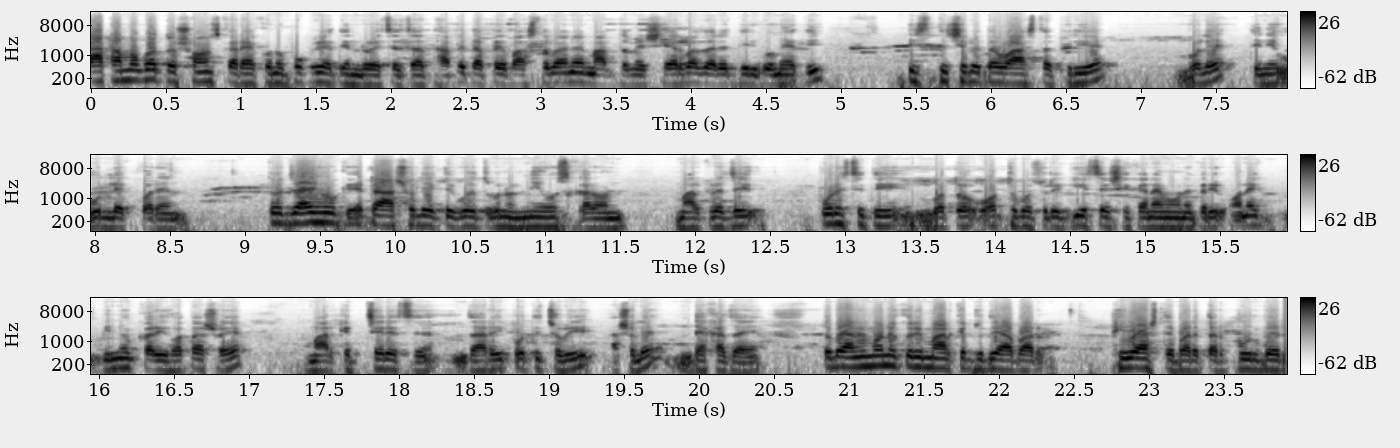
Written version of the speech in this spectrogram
কাঠামোগত সংস্কার এখনও প্রক্রিয়াধীন রয়েছে, যা ধাপে ধাপে বাস্তবায়নের মাধ্যমে শেয়ার বাজারে দীর্ঘমেয়াদী স্থিতিশীলতা ও আস্থা ফিরিয়ে বলে তিনি উল্লেখ করেন। তো যাই হোক, এটা আসলে একটি গুরুত্বপূর্ণ নিউজ, কারণ মার্কেটে যে পরিস্থিতি গত অর্থ বছরে গিয়েছে, সেখানে আমি মনে করি অনেক বিনিয়োগকারী হতাশ হয়ে মার্কেট ছেড়েছে যার এই প্রতিচ্ছবি আসলে দেখা যায়। তবে আমি মনে করি মার্কেট যদি আবার ফিরে আসতে পারে তার পূর্বের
